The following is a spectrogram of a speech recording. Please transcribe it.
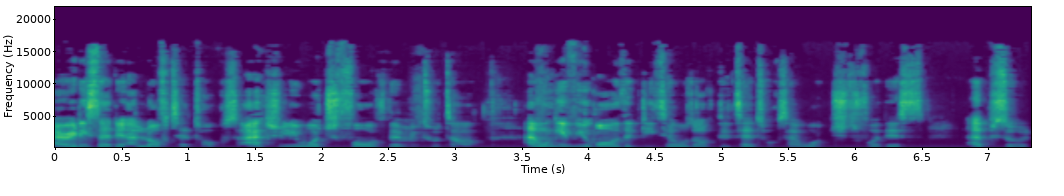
I already said it, I love TED Talks. I actually watched four of them in total. I won't give you all the details of the TED Talks I watched for this episode,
